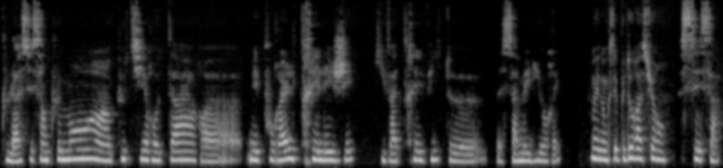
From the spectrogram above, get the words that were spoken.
que là c'est simplement un petit retard, euh, mais pour elle très léger, qui va très vite euh, s'améliorer. Oui, donc c'est plutôt rassurant. C'est ça.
